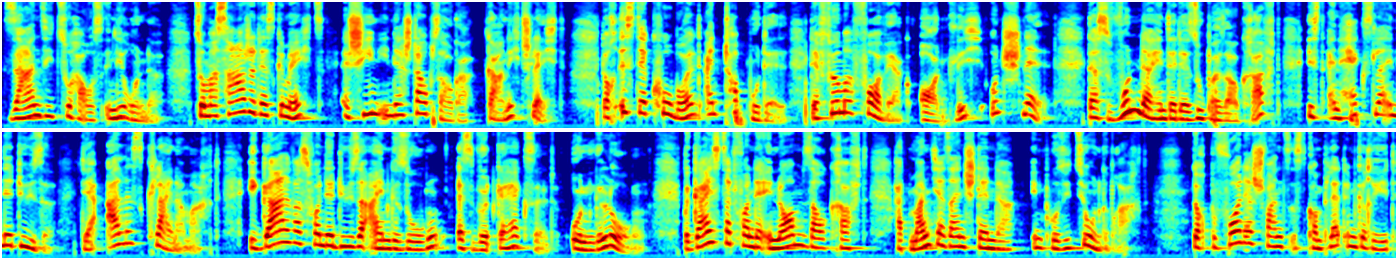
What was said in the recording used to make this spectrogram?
sahen sie zu Haus in die Runde. Zur Massage des Gemächts erschien ihnen der Staubsauger gar nicht schlecht. Doch ist der Kobold ein Topmodell der Firma Vorwerk, ordentlich und schnell. Das Wunder hinter der Supersaugkraft ist ein Häcksler in der Düse, der alles kleiner macht. Egal was von der Düse eingesogen, es wird gehäckselt, ungelogen. Begeistert von der enormen Saugkraft hat mancher seinen Ständer in Position gebracht. Doch bevor der Schwanz ist komplett im Gerät,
